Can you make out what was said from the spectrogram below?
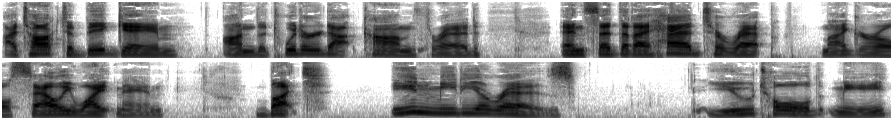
I talked to Big Game on the twitter.com thread and said that I had to rep my girl Sally Whitemane. But in media res, you told me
